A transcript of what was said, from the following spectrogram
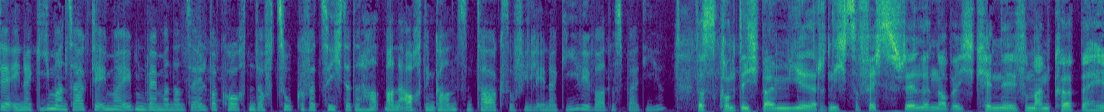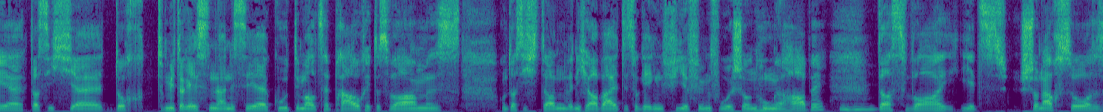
der Energie? Man sagt ja immer eben, wenn man dann selber kocht und auf Zucker verzichtet, dann hat man auch den ganzen Tag so viel Energie. Wie war das bei dir? Das konnte ich bei mir nicht so feststellen, aber ich kenne von meinem Körper her, dass ich äh, doch zum Mittagessen eine sehr gute Mahlzeit brauche, etwas Warmes und dass ich dann, wenn ich arbeite, so gegen 4, 5 Uhr schon Hunger habe. Mhm. Das war jetzt schon auch so. Also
